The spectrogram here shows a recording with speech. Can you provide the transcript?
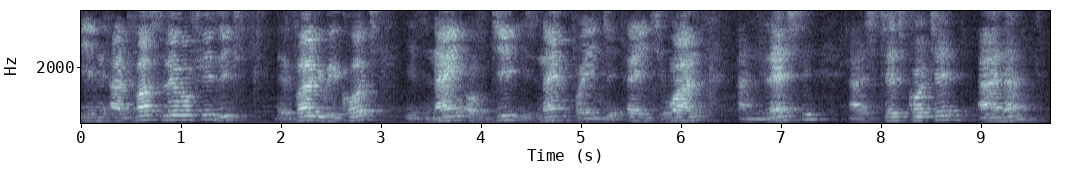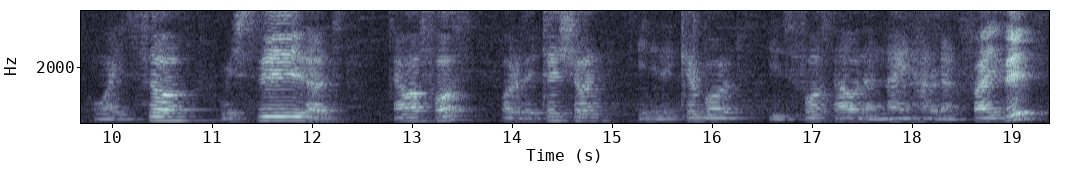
In advanced level physics, the value we quote is 9 of G is 9.81 unless as state quoted otherwise. So we see that our force or the tension in the cable is 4,905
